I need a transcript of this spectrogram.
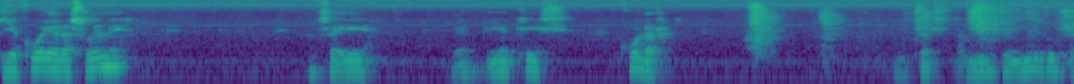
з якої рослини це і як- якийсь колір. Не дуже.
